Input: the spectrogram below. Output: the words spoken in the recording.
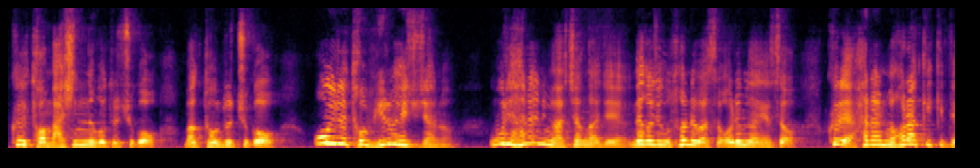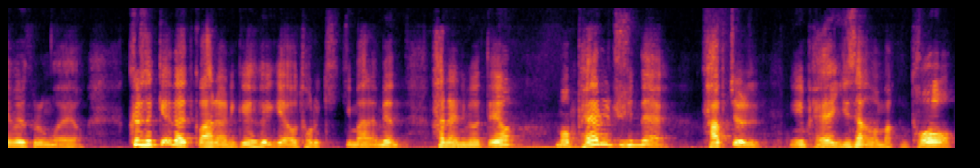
그래 더 맛있는 것도 주고 막 돈도 주고 오히려 더 위로해 주잖아. 우리 하나님이 마찬가지예요. 내가 지금 손해봤어. 어려움 당했어. 그래, 하나님이 허락했기 때문에 그런 거예요. 그래서 깨닫고 하나님께 회개하고 돌이키기만 하면 하나님이 어때요? 뭐 배를 주신대. 갑절, 이 배 이상은 막 더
